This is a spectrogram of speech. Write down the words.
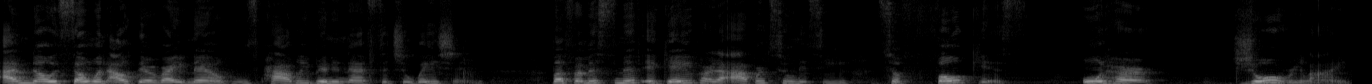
I know it's someone out there right now who's probably been in that situation. But for Miss Smith, it gave her the opportunity to focus on her jewelry line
